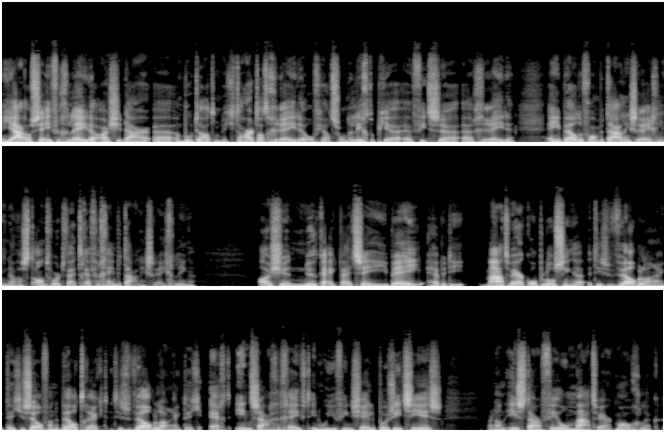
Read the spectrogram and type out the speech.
een jaar of zeven geleden, als je daar uh, een boete had omdat je te hard had gereden of je had zonder licht op je fiets gereden en je belde voor een betalingsregeling, dan was het antwoord: wij treffen geen betalingsregelingen. Als je nu kijkt bij het CIB, hebben die maatwerkoplossingen. Het is wel belangrijk dat je zelf aan de bel trekt. Het is wel belangrijk dat je echt inzage geeft in hoe je financiële positie is. Maar dan is daar veel maatwerk mogelijk.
